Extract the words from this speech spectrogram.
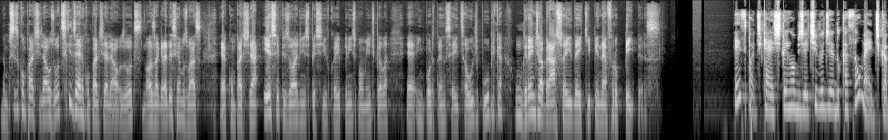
não precisa compartilhar os outros, se quiserem compartilhar os outros, nós agradecemos, mas é, compartilhar esse episódio em específico aí, principalmente pela é, importância aí de saúde pública. Um grande abraço aí da equipe Nefropapers. Esse podcast tem o objetivo de educação médica.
